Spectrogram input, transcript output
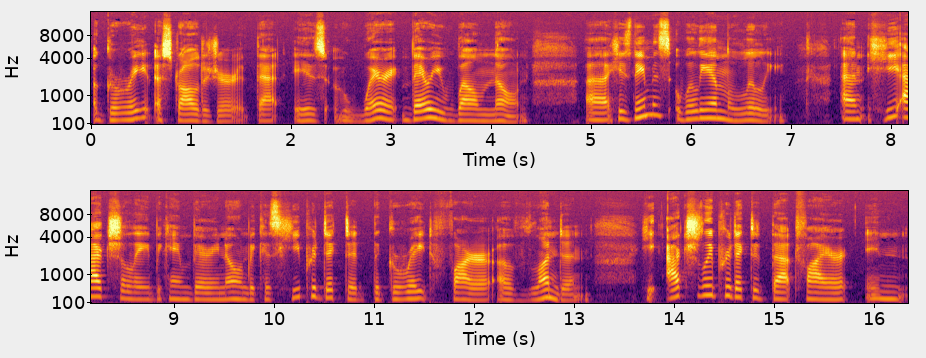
a great astrologer that is very, very well known. Uh, his name is William Lilly. And he actually became very known because he predicted the Great Fire of London. He actually predicted that fire in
